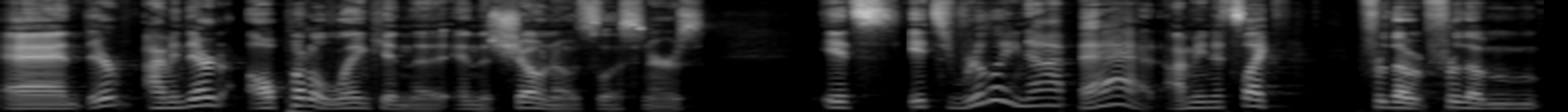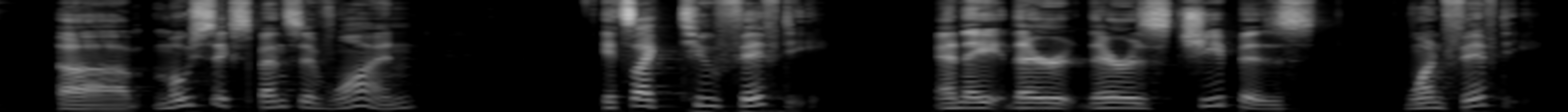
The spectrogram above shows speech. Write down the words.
and they're. I mean, they're. I'll put a link in the in the show notes, listeners. It's it's really not bad. I mean, it's like for the for the uh, most expensive one, it's like 250 and they they're they're as cheap as 150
